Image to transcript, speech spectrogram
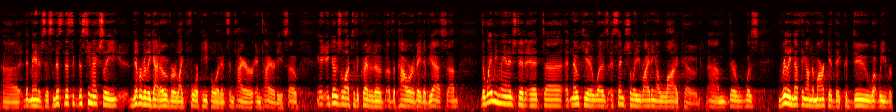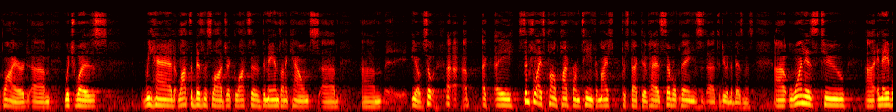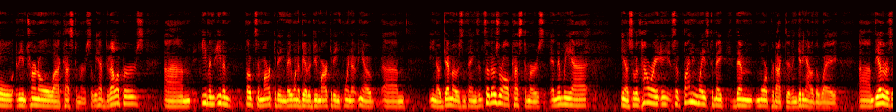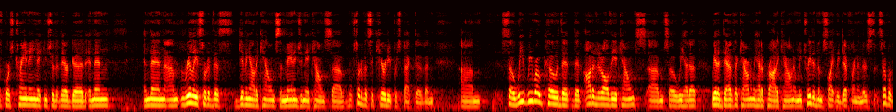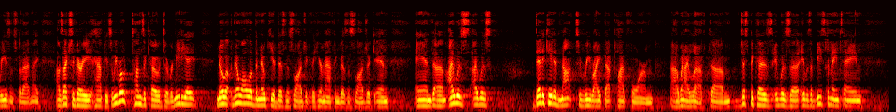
uh, that managed this. And this, this, this team actually never really got over like four people in its entire entirety. So it, it goes a lot to the credit of, of the power of AWS. Um, the way we managed it at, uh, at Nokia was essentially writing a lot of code. Um, there was really nothing on the market that could do what we required, um, which was we had lots of business logic, lots of demands on accounts. Um, um you know, so a, a, a, centralized cloud platform team, from my perspective, has several things uh, to do in the business. Uh, one is to uh, enable the internal uh, customers. So we have developers. Um, even even folks in marketing, they want to be able to do marketing point of you know um, you know demos and things, and so those are all customers. And then we uh, you know so empowering, so finding ways to make them more productive and getting out of the way. Um, the other is of course training, making sure that they're good, and then and then um, really sort of this giving out accounts and managing the accounts, uh, sort of a security perspective. And um, so we, we wrote code that, that audited all the accounts. Um, so we had a we had a dev account and we had a prod account, and we treated them slightly different. And there's several reasons for that. And I, I was actually very happy. So we wrote tons of code to remediate, know know all of the Nokia business logic, the HERE mapping business logic, and and um, I was I was dedicated not to rewrite that platform uh, when I left, um, just because it was a, it was a beast to maintain.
